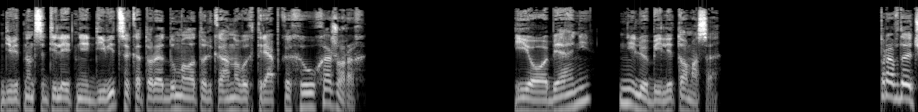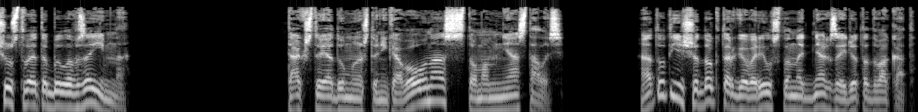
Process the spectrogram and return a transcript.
девятнадцатилетняя девица, которая думала только о новых тряпках и ухажерах. И обе они не любили Томаса. Правда, чувство это было взаимно. Так что я думаю, что никого у нас с Томом не осталось. А тут еще доктор говорил, что на днях зайдет адвокат.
